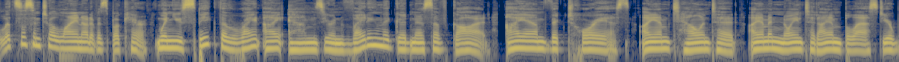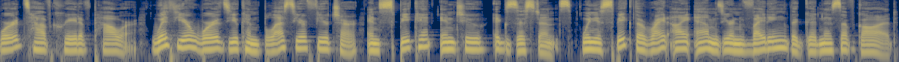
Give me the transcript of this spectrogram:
Let's listen to a line out of his book here. When you speak the right I ams, you're inviting the goodness of God. I am victorious. I am talented. I am anointed. I am blessed. Your words have creative power. With your words, you can bless your future and speak it into existence. When you speak the right I ams, you're inviting the goodness of God.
